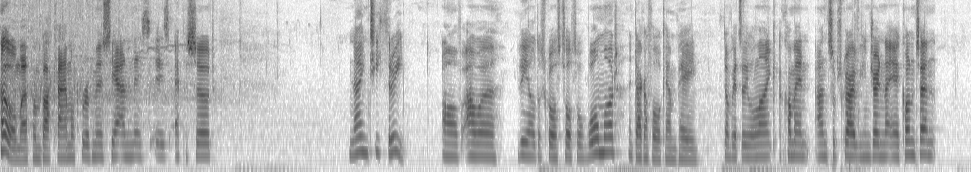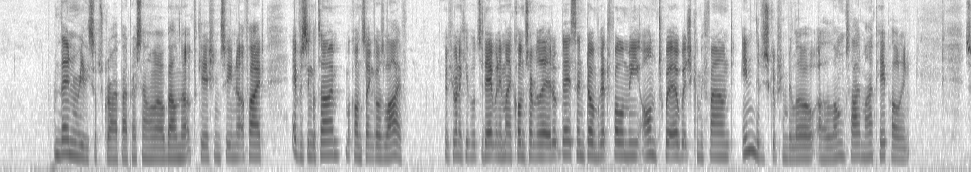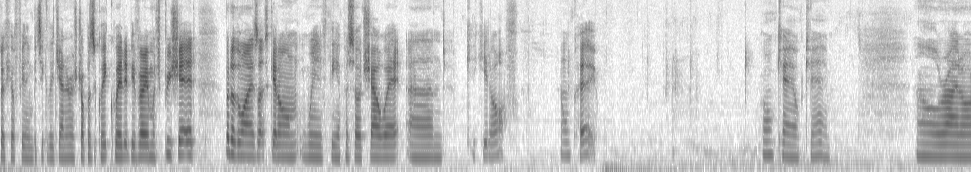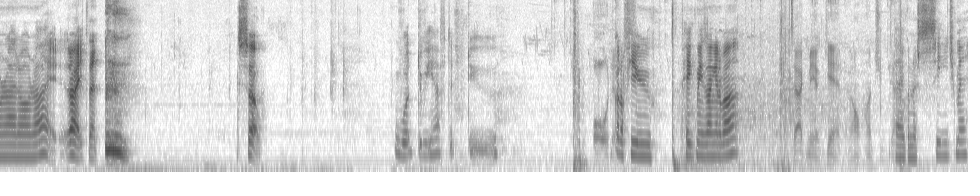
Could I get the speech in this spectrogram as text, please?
Hello and welcome back. I'm Offa of Mercia and this is episode 93 of our The Elder Scrolls Total War mod and Daggerfall campaign. Don't forget to leave a like, a comment and subscribe if you're enjoying that here content. And then really subscribe by pressing the little bell notification so you're notified every single time my content goes live. If you want to keep up to date with any of my content related updates then don't forget to follow me on Twitter which can be found in the description below alongside my PayPal link. So if you're feeling particularly generous, drop us a quick quid. It'd be very much appreciated. But otherwise, let's get on with the episode, shall we? And kick it off. Okay. Okay, okay. Alright, alright, alright. Right then. so. What do we have to do? Order. Got a few pygmies hanging about. Attack me again, and I'll hunt you down. They're gonna siege me.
